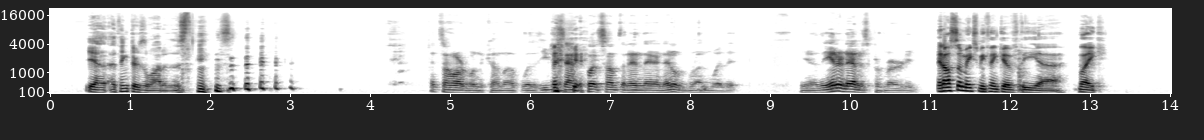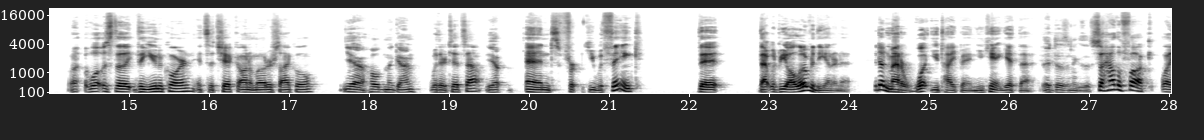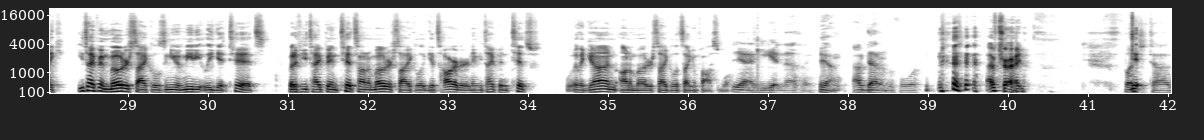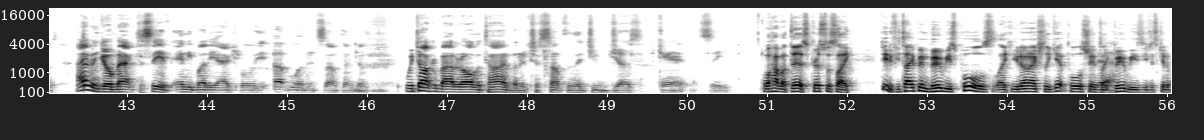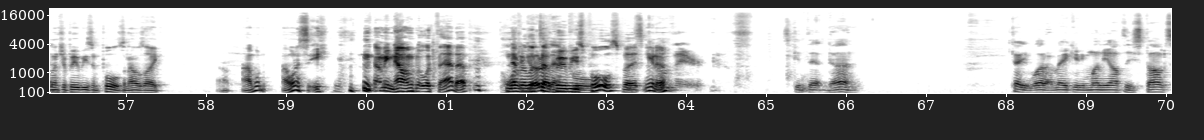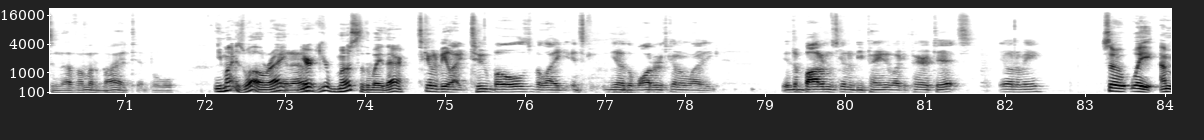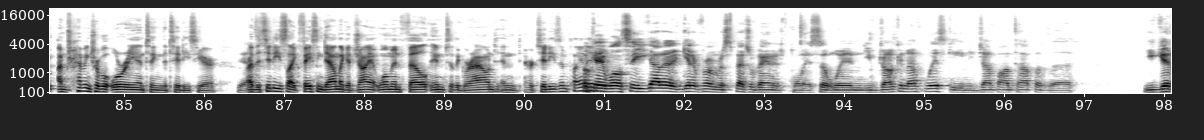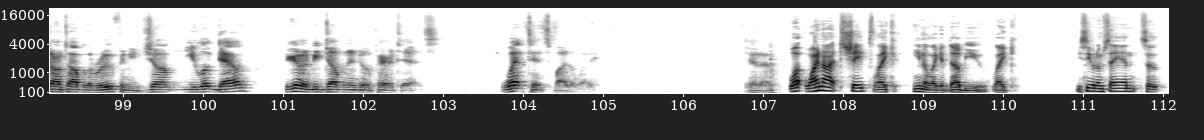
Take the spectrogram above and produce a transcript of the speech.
yeah, I think there's a lot of those things. That's a hard one to come up with. You just have to put something in there and it'll run with it. You know, the internet is perverted. It also makes me think of the uh like, what, what was the the unicorn? It's a chick on a motorcycle yeah, holding a gun. with her tits out. Yep. And for you would think that that would be all over the internet. It doesn't matter what you type in, you can't get that. It doesn't exist. So how the fuck like you type in motorcycles and you immediately get tits, but if you type in tits on a motorcycle, it gets harder, and if you type in tits with a gun on a motorcycle, it's like impossible. Yeah, you get nothing. Yeah. I've done it before. I've tried. A bunch Yeah. of times. I haven't go back to see if anybody actually uploaded something because we talk about it all the time, but it's just something that you just can't see. Well, how about this? Chris was like, dude, if you type in boobies pools, like you don't actually get pools shaped Yeah. like boobies, you just get a bunch of boobies and pools. And I was like, I want, I want to see. I mean, now I'm going to look that up. Never looked up boobies pool. pools, but Let's you know, there. Get that done. Tell you what, I make any money off these stonks enough, I'm gonna buy a tip pool. you might as well, right? You know? You're you're most of the way there. It's gonna be like two bowls, but like it's you know the water's gonna like the bottom's gonna be painted like a pair of tits. You know what I mean? So wait, I'm I'm having trouble orienting the titties here. Yeah. Are the titties like facing down like a giant woman fell into the ground and her titties implanted? Okay, well, see, you gotta get it from a special vantage point. So when you've drunk enough whiskey and you jump on top of the, you get on top of the roof and you jump, you look down, you're gonna be jumping into a pair of tits, wet tits, by the way. You know, What? Why not shaped like you know like a W? Like, you see what I'm saying? So,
